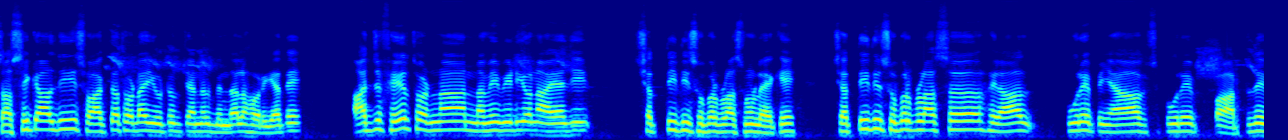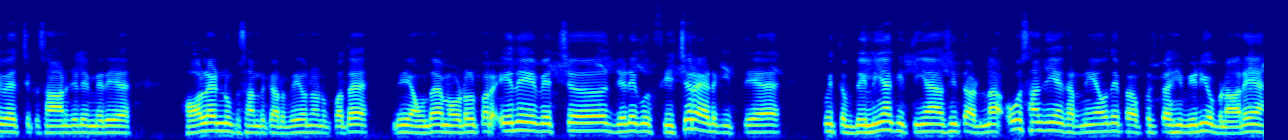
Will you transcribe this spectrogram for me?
ਸਤਿ ਸ਼੍ਰੀ ਅਕਾਲ ਜੀ, ਸਵਾਗਤ ਹੈ ਤੁਹਾਡਾ YouTube ਚੈਨਲ ਬਿੰਦਾ ਲਾਹੌਰੀਆ ਤੇ। ਅੱਜ ਫੇਰ ਤੁਹਾਡੇ ਨਾਲ ਨਵੀਂ ਵੀਡੀਓ ਨਾਲ ਆਇਆ ਜੀ 36 ਦੀ ਸੁਪਰ ਪਲੱਸ ਨੂੰ ਲੈ ਕੇ। 36 ਦੀ ਸੁਪਰ ਪਲੱਸ ਫਿਲਹਾਲ ਪੂਰੇ ਪੰਜਾਬ, ਪੂਰੇ ਭਾਰਤ ਦੇ ਵਿੱਚ ਕਿਸਾਨ ਜਿਹੜੇ ਮੇਰੇ ਆ ਹਾਲੈਂਡ ਨੂੰ ਪਸੰਦ ਕਰਦੇ ਉਹਨਾਂ ਨੂੰ ਪਤਾ ਹੈ ਵੀ ਆਉਂਦਾ ਹੈ ਮਾਡਲ ਪਰ ਇਹਦੇ ਵਿੱਚ ਜਿਹੜੇ ਕੋਈ ਫੀਚਰ ਐਡ ਕੀਤੇ ਆ, ਕੋਈ ਤਬਦੀਲੀਆਂ ਕੀਤੀਆਂ, ਅਸੀਂ ਤੁਹਾਡੇ ਨਾਲ ਉਹ ਸਾਂਝੀਆਂ ਕਰਨੀਆਂ, ਉਹਦੇ ਪਰਪਸ ਤੇ ਅਸੀਂ ਵੀਡੀਓ ਬਣਾ ਰਹੇ ਹਾਂ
